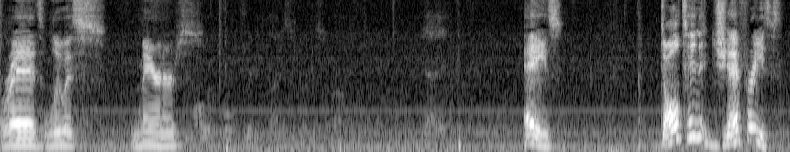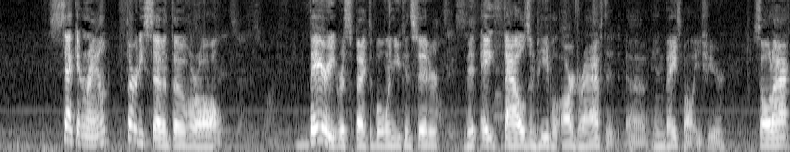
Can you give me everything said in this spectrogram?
Reds, Lewis, Mariners. A's. Daulton Jefferies. Second round, 37th overall. Very respectable when you consider that 8,000 people are drafted uh, in baseball each year. Solak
